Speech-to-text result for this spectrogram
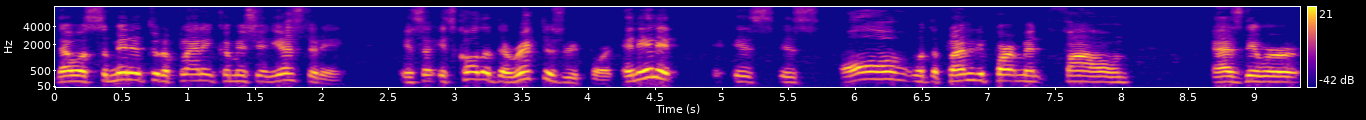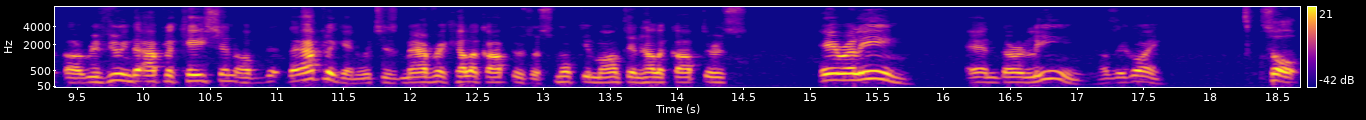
that was submitted to the Planning Commission yesterday. It's, a, it's called a Director's Report. And in it is, is all what the Planning Department found as they were uh, reviewing the application of the, the, applicant, which is Maverick Helicopters or Smoky Mountain Helicopters. Hey, Raleen and Darlene, how's it going? So,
